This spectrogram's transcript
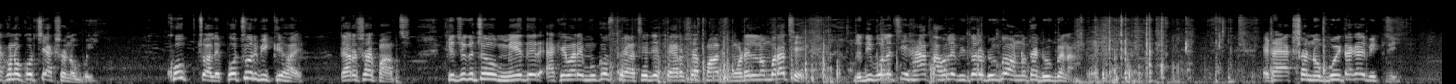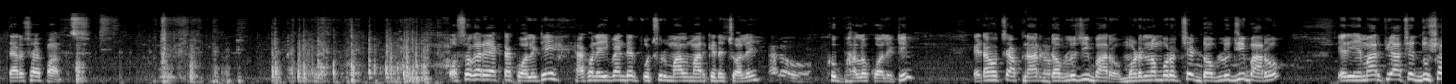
এখনও করছি একশো নব্বই। খুব চলে, প্রচুর বিক্রি হয়, তেরোশো পাঁচ। কিছু কিছু মেয়েদের একেবারে মুখস্থ হয়ে আছে যে তেরোশো পাঁচ মডেল নম্বর আছে। যদি বলেছি হ্যাঁ তাহলে ভিতরে ঢুকবে, অন্যথায় ঢুকবে না। এটা একশো নব্বই টাকায় বিক্রি তেরোশো পাঁচ। অশোকারের একটা কোয়ালিটি এখন এই ব্র্যান্ডের প্রচুর মাল মার্কেটে চলে। খুব ভালো কোয়ালিটি এটা হচ্ছে আপনার ডব্লিউজি বারো মডেল নম্বর হচ্ছে ডব্লিউজি বারো। এর এমআরপি আছে দুশো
